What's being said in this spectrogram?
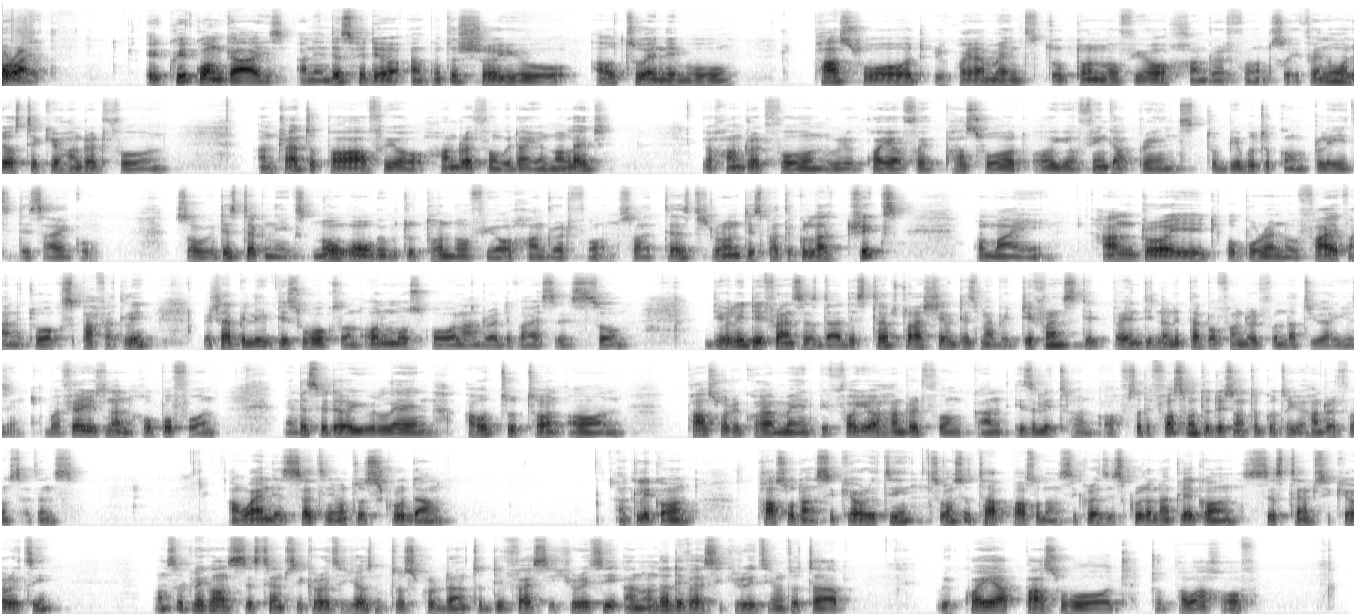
Alright, a quick one guys and in this video I'm going to show you how to enable password requirements to turn off your Android phone. So if anyone just take your Android phone and try to power off your Android phone without your knowledge, your Android phone will require for a password or your fingerprint to be able to complete the cycle. So with these techniques, no one will be able to turn off your Android phone. So I test run these particular tricks on my Android Oppo Reno 5 and it works perfectly, which I believe this works on almost all Android devices. So the only difference is that the steps to achieve this might be different depending on the type of Android phone that you are using. But if you are using an Oppo phone, in this video you will learn how to turn on password requirement before your Android phone can easily turn off. So the first one to do is want to go to your Android phone settings. And when the setting, you want to scroll down and click on password and security. So once you tap password and security, scroll down and click on system security. Once you click on system security, you just need to scroll down to device security and under device security, you want to tap require password to power off.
